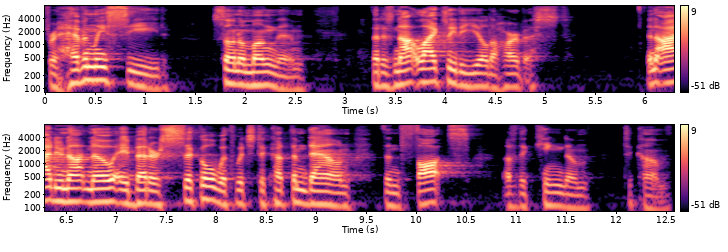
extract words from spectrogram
for heavenly seed sown among them that is not likely to yield a harvest. And I do not know a better sickle with which to cut them down than thoughts of the kingdom to come.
